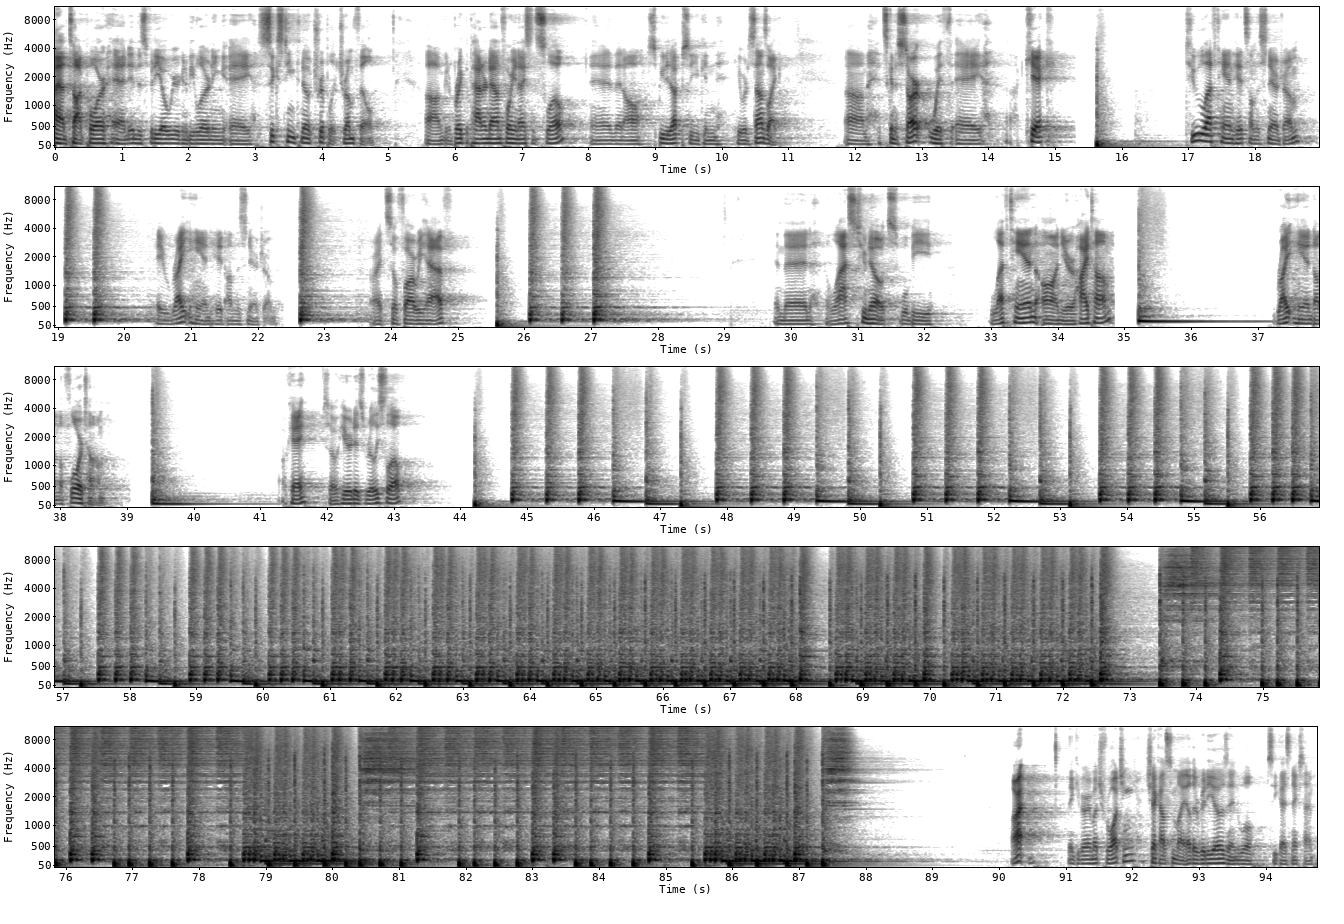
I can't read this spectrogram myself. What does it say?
Hi, I'm Todd Poore, and in this video, we're going to be learning a 16th note triplet drum fill. Uh, I'm going to break the pattern down for you nice and slow, and then I'll speed it up so you can hear what it sounds like. Um, it's going to start with a uh, kick, two left hand hits on the snare drum, a right hand hit on the snare drum. All right, so far we have last two notes will be left hand on your high tom, right hand on the floor tom. Okay, so here it is really slow. All right. Thank you very much for watching. Check out some of my other videos, and we'll see you guys next time.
